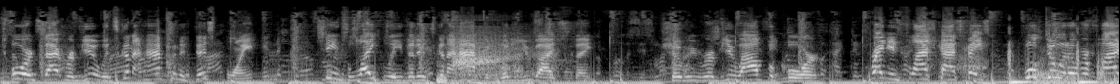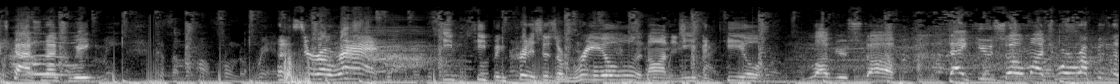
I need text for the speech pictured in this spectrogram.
towards that review. It's going to happen at this point. Seems likely that it's going to happen. What do you guys think? Should we review Alpha Core right in Flashcast face? We'll do it over Flashcast next week. Zero rad. Keep keeping criticism real and on an even keel. Love your stuff. Thank you so much. We're up in the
